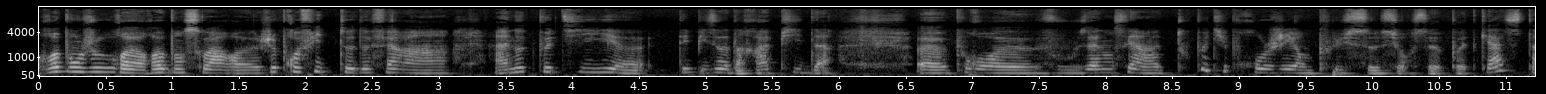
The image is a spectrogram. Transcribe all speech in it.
Rebonjour, euh, rebonsoir. Euh, je profite de faire un, autre petit euh, épisode rapide pour vous annoncer un tout petit projet en plus sur ce podcast.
